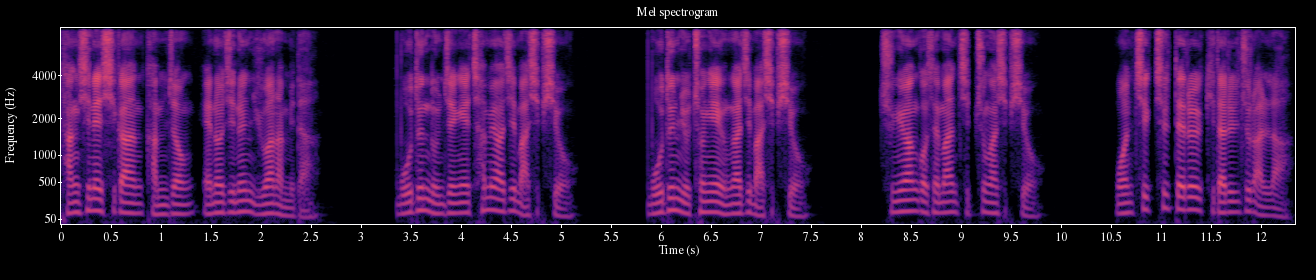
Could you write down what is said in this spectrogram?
당신의 시간, 감정, 에너지는 유한합니다. 모든 논쟁에 참여하지 마십시오. 모든 요청에 응하지 마십시오. 중요한 것에만 집중하십시오. 원칙 7대를 기다릴 줄 알라.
